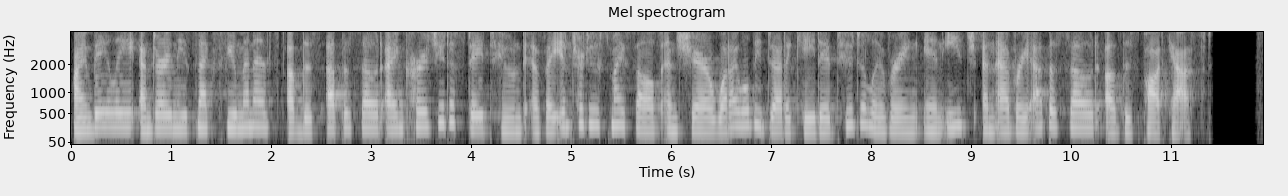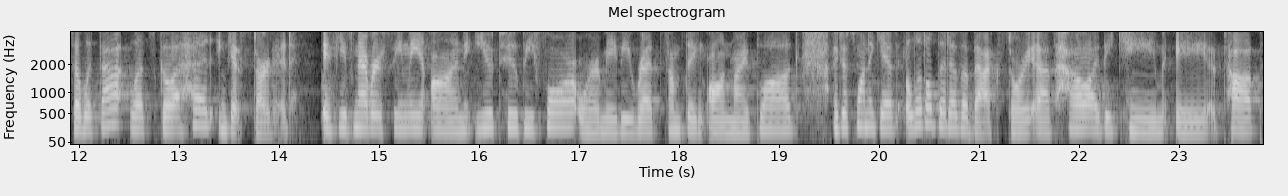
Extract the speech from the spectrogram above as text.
I'm Bailey, and during these next few minutes of this episode, I encourage you to stay tuned as I introduce myself and share what I will be dedicated to delivering in each and every episode of this podcast. So, with that, let's go ahead and get started. If you've never seen me on YouTube before or maybe read something on my blog, I just want to give a little bit of a backstory of how I became a top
